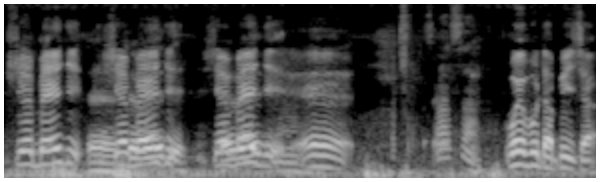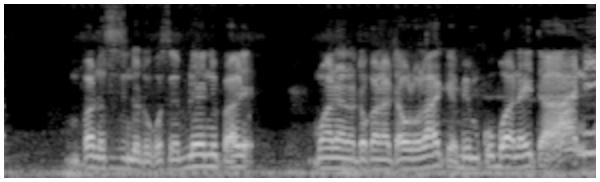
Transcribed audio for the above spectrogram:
shemeji, Eh, shemeji, shemeji, shemeji. Eh, Sasa wewe vuta picha. Mfano sisi ndo tuko sebleni pale. Mwana anatoka na taulo lake, bi mkubwa anaita ani.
